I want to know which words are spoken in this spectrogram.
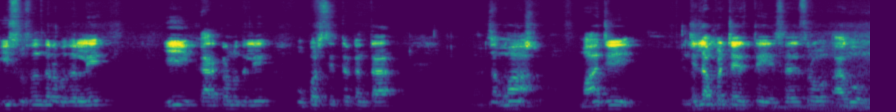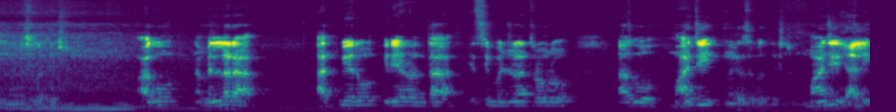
ಈ ಸುಸಂದರ್ಭದಲ್ಲಿ ಈ ಕಾರ್ಯಕ್ರಮದಲ್ಲಿ ಉಪಸ್ಥಿತಕ್ಕಂಥ ನಮ್ಮ ಮಾಜಿ ಜಿಲ್ಲಾ ಪಂಚಾಯತಿ ಸದಸ್ಯರು ಹಾಗೂ ಹಾಗೂ ನಮ್ಮೆಲ್ಲರ ಆತ್ಮೀಯರು ಹಿರಿಯರು ಅಂತ ಎಸ್ ಸಿ ಮಂಜುನಾಥ್ರವರು ಹಾಗೂ ಮಾಜಿ ನಗರಸಭಾಧ್ಯಕ್ಷರು. ಮಾಜಿ ಹಾಲಿ.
